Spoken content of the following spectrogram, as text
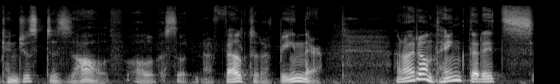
can just dissolve all of a sudden. I've felt it, I've been there. And I don't think that it's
